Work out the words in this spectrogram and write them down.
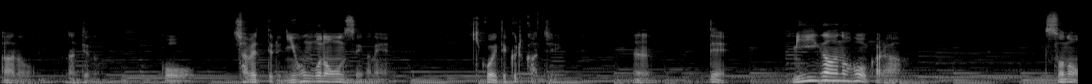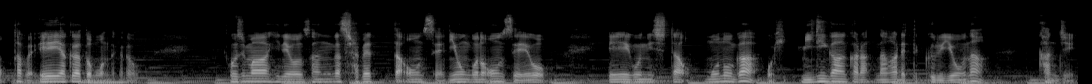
あの、なんていうの、こう、喋ってる日本語の音声がね、聞こえてくる感じ。うん。で、右側の方から、その、多分英訳だと思うんだけど、小島秀夫さんが喋った音声、日本語の音声を英語にしたものが右側から流れてくるような感じ。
